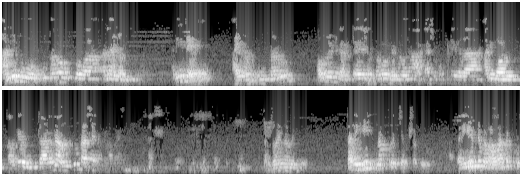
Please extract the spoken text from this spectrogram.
అని నువ్వు ఒప్పుకుంటావా ఒప్పుకోవా అని ఆయన అడుగుతున్నారు అడిగితే ఆయన అనుకుంటున్నారు అవునండి కరెక్టే శబ్దమో భేదమైన ఆకాశం ఒక్కటే కదా అని వాడు తలకే ఉంటాడని అనుకుని రాశారు అర్థమైందా మీకు? నా ప్రత్యక్ష తనిహి అంటే మనం అలాంటప్పుడు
